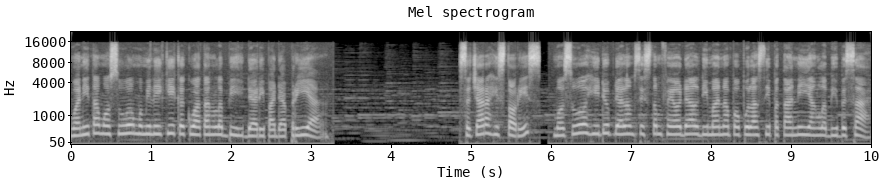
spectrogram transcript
wanita Mosuo memiliki kekuatan lebih daripada pria. Secara historis, Mosuo hidup dalam sistem feodal di mana populasi petani yang lebih besar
